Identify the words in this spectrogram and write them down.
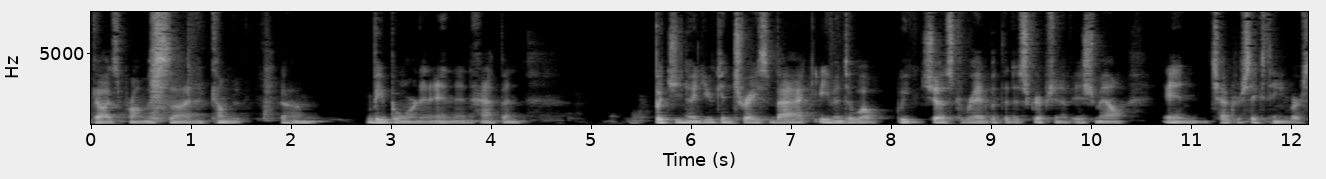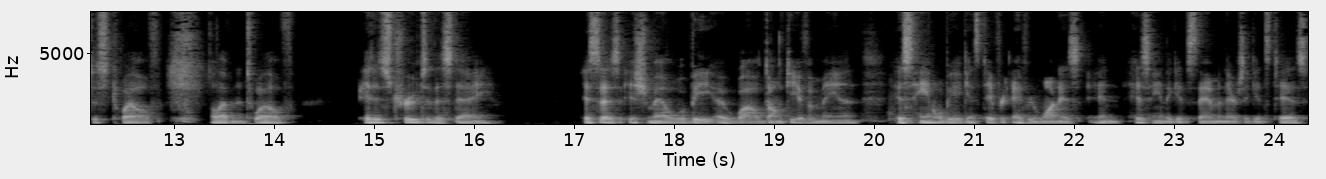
God's promised son come um, be born and, and, and happen. But you know, you can trace back even to what we just read with the description of Ishmael in chapter 16, verses 12, 11, and 12. It is true to this day. It says Ishmael will be a wild donkey of a man. His hand will be against every everyone is in his hand against them, and theirs against his.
